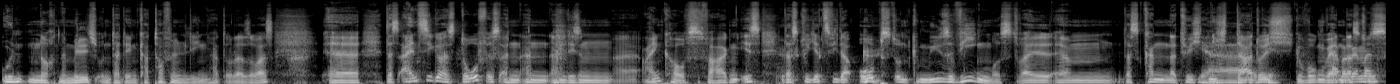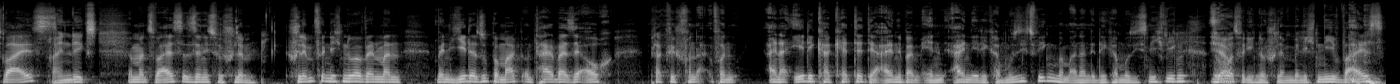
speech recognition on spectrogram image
unten noch eine Milch unter den Kartoffeln liegen hat oder sowas. Äh, das Einzige, was doof ist an, an, an diesem äh, Einkaufswagen, ist, dass du jetzt wieder Obst und Gemüse wiegen musst, weil ähm, das kann natürlich Ja, nicht dadurch okay. gewogen werden, Aber dass du es reinlegst. wenn man es weiß, ist es ja nicht so schlimm. Schlimm finde ich nur, wenn man, wenn jeder Supermarkt und teilweise auch praktisch von, von einer Edeka-Kette, der eine beim en- einen Edeka muss ich es wiegen, beim anderen Edeka muss ich es nicht wiegen. Ja. Sowas finde ich nur schlimm, wenn ich nie weiß,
